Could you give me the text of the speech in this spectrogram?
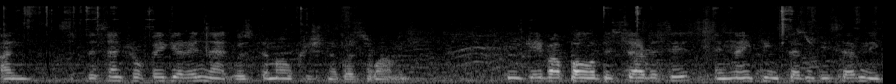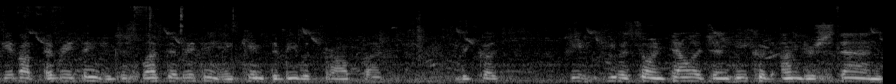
And the central figure in that was Tamal Krishna Goswami. He gave up all of his services in 1977. He gave up everything. He just left everything and came to be with Prabhupada because he, he was so intelligent he could understand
